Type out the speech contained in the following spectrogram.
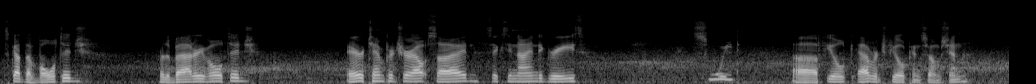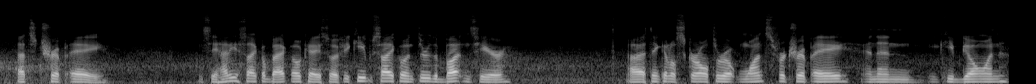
it's got the voltage for the battery voltage. Air temperature outside, 69 degrees. Sweet. Uh, fuel average fuel consumption. That's trip A. Let's see, how do you cycle back? Okay, so if you keep cycling through the buttons here, uh, I think it'll scroll through it once for trip A, and then you keep going,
